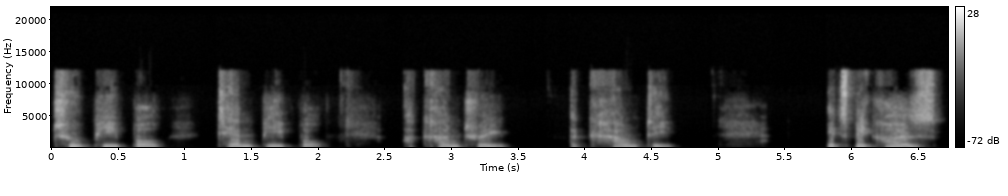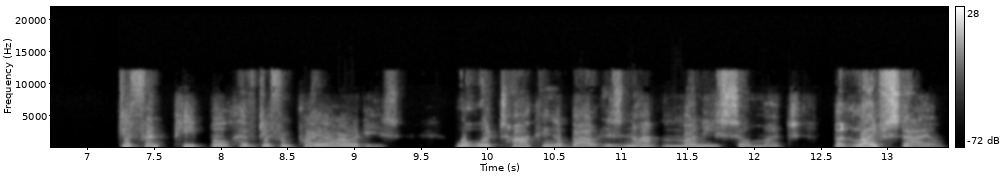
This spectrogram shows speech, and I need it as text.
two people, 10 people, a country, a county, it's because different people have different priorities. What we're talking about is not money so much, but lifestyle.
